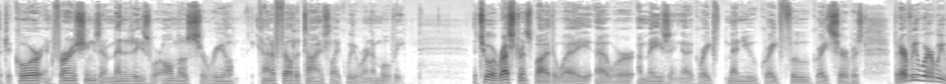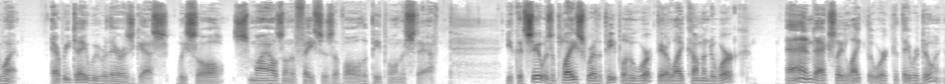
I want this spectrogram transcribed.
The decor and furnishings and amenities were almost surreal. It kind of felt at times like we were in a movie. The tour restaurants, by the way, uh, were amazing. A great menu, great food, great service. But everywhere we went, Every day we were there as guests, we saw smiles on the faces of all the people on the staff. You could see it was a place where the people who worked there liked coming to work and actually liked the work that they were doing.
